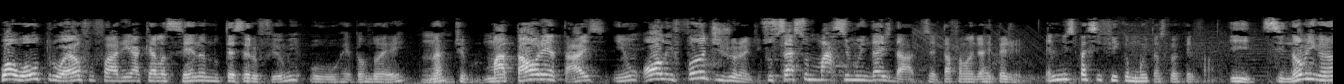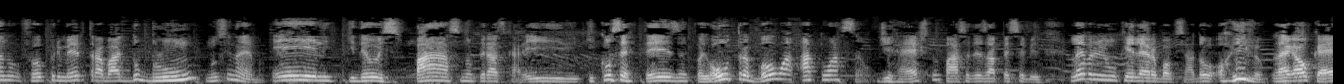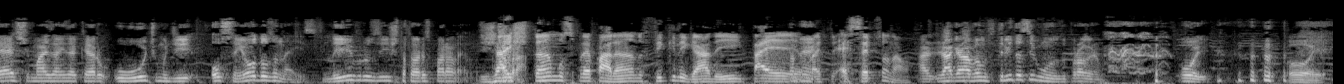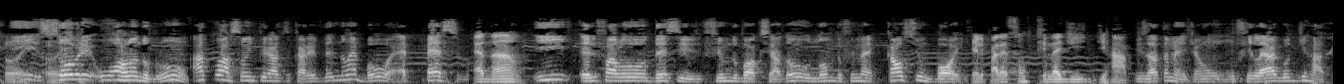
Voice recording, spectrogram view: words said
Qual outro elfo faria aquela cena no terceiro filme, o Retorno do Rei, né? Tipo, matar orientais e um olifante, Jurandir. Sucesso máximo em 10 dados. Ele tá falando de RPG. Ele não especifica muito as coisas que ele fala. E, se não me engano, foi o primeiro trabalho do Bloom no cinema. Ele que deu espaço no Piratas Caribe, que com certeza foi outra boa atuação. De resto, passa desapercebido. Lembra de um que ele era boxeador? Horrível. Legal cast, mas ainda quero o último de O Senhor dos Anéis. Livros e histórias paralelas. Já Abraço. estamos preparando, fique ligado aí, tá é, vai- é excepcional. Ah, Já gravamos 30 segundos do programa. Oi. Oi, oi, e oi. sobre o Orlando Bloom, a atuação em Piratas do Caribe dele não é boa, é péssima. É não, E ele falou desse filme do boxeador, o nome do filme é Calcium Boy. ele parece um filé de, de rato. Exatamente, é um, um filé agudo de rato.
